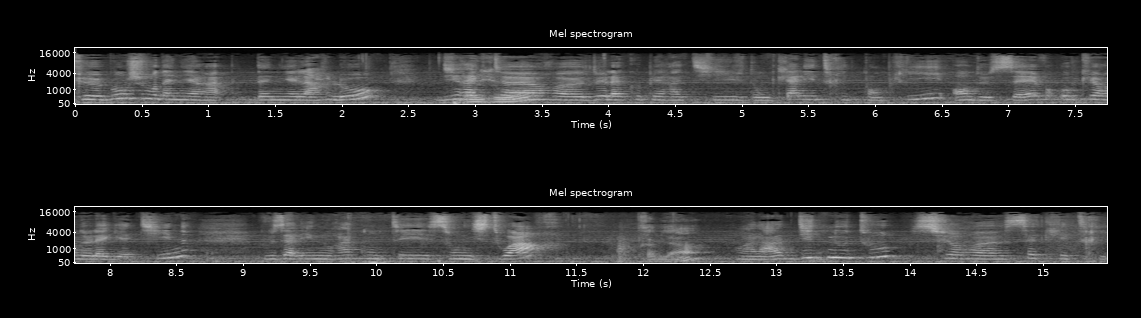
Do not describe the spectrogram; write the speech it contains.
Donc euh, bonjour Daniel, Daniel Arlot, directeur euh, de la coopérative donc La Laiterie de Pamply en Deux-Sèvres, au cœur de la Gâtine. Vous allez nous raconter son histoire. Très bien. Voilà, dites-nous tout sur euh, cette laiterie.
